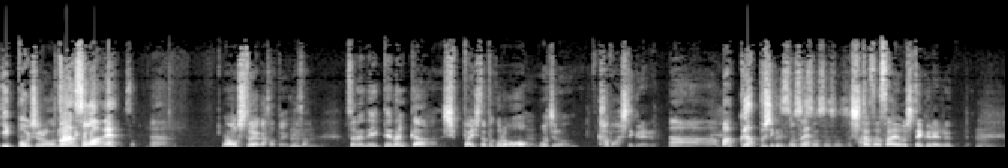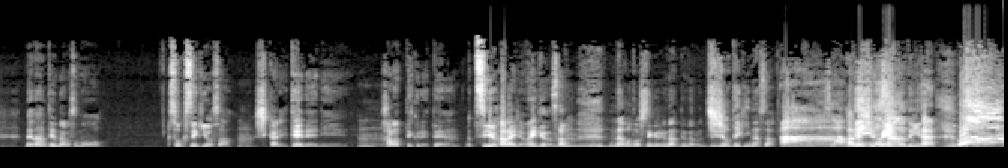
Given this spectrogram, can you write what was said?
一歩後ろをついてくるまあそうだね。そう。うんまあおしとやかさというかさ、うんそれでいってなんか失敗したところをもちろんカバーしてくれる、ああバックアップしてくれるってそうことね。そうそうそうそう下支えをしてくれる。って、うん。でなんて言うんだろうその即席をさ、うん。しっかり丁寧にうん払ってくれて、うん。梅雨払いじゃないけどさ、うんそんなことをしてくれる。なんて言うんだろう自助的なさ。ああメイドさんみたいな。メイド的な。わあ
